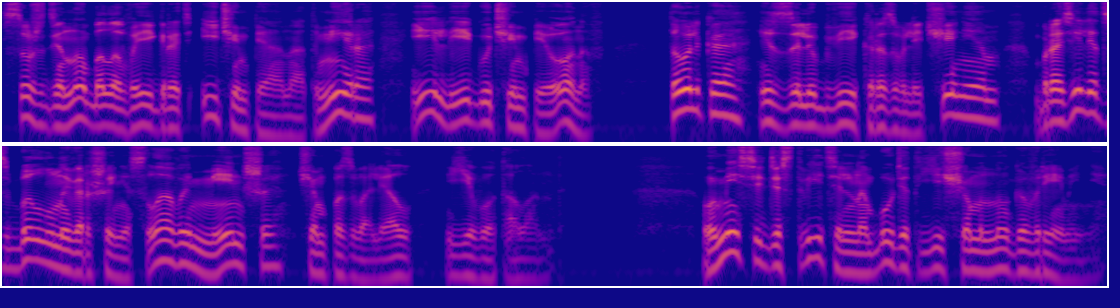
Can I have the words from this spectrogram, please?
суждено было выиграть и чемпионат мира, и Лигу чемпионов. Только из-за любви к развлечениям бразилец был на вершине славы меньше, чем позволял его талант. У Месси действительно будет еще много времени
